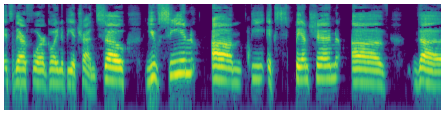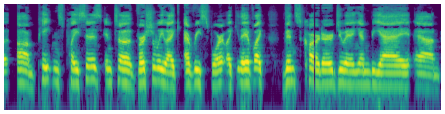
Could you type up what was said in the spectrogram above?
it's therefore going to be a trend. So you've seen um, the expansion of the um, Peyton's places into virtually like every sport. Like they have like Vince Carter doing NBA and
